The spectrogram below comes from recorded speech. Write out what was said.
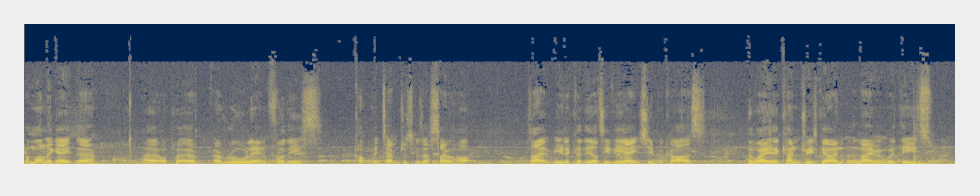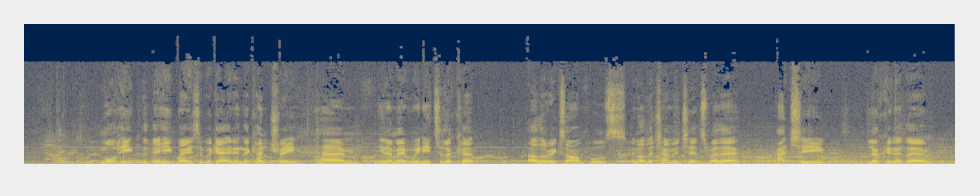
homologate the uh, or put a, a rule in for these cockpit temperatures because they're so hot. So you look at the Aussie V8 supercars, the way the country's going at the moment with these more heat, the heat waves that we're getting in the country. Um, you know, maybe we need to look at other examples in other championships where they're actually looking at the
